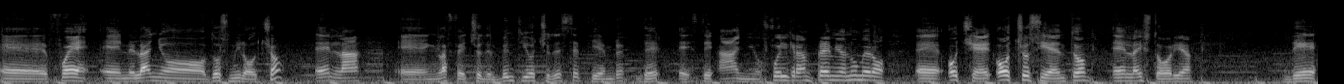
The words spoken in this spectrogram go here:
eh, fue en el año 2008 en la en la fecha del 28 de septiembre de este año. Fue el Gran Premio número 800 eh, en la historia de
